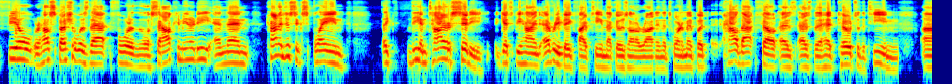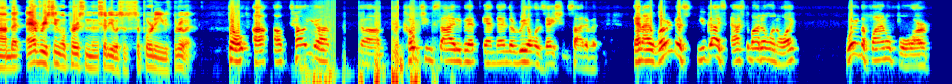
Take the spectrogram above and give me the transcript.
feel or how special was that for the LaSalle community? And then kind of just explain like the entire city gets behind every Big Five team that goes on a run in the tournament. But how that felt as as the head coach of the team, um, that every single person in the city was supporting you through it. So uh, I'll tell you um, coaching side of it, and then the realization side of it. And I learned this. You guys asked about Illinois. We're in the Final Four.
